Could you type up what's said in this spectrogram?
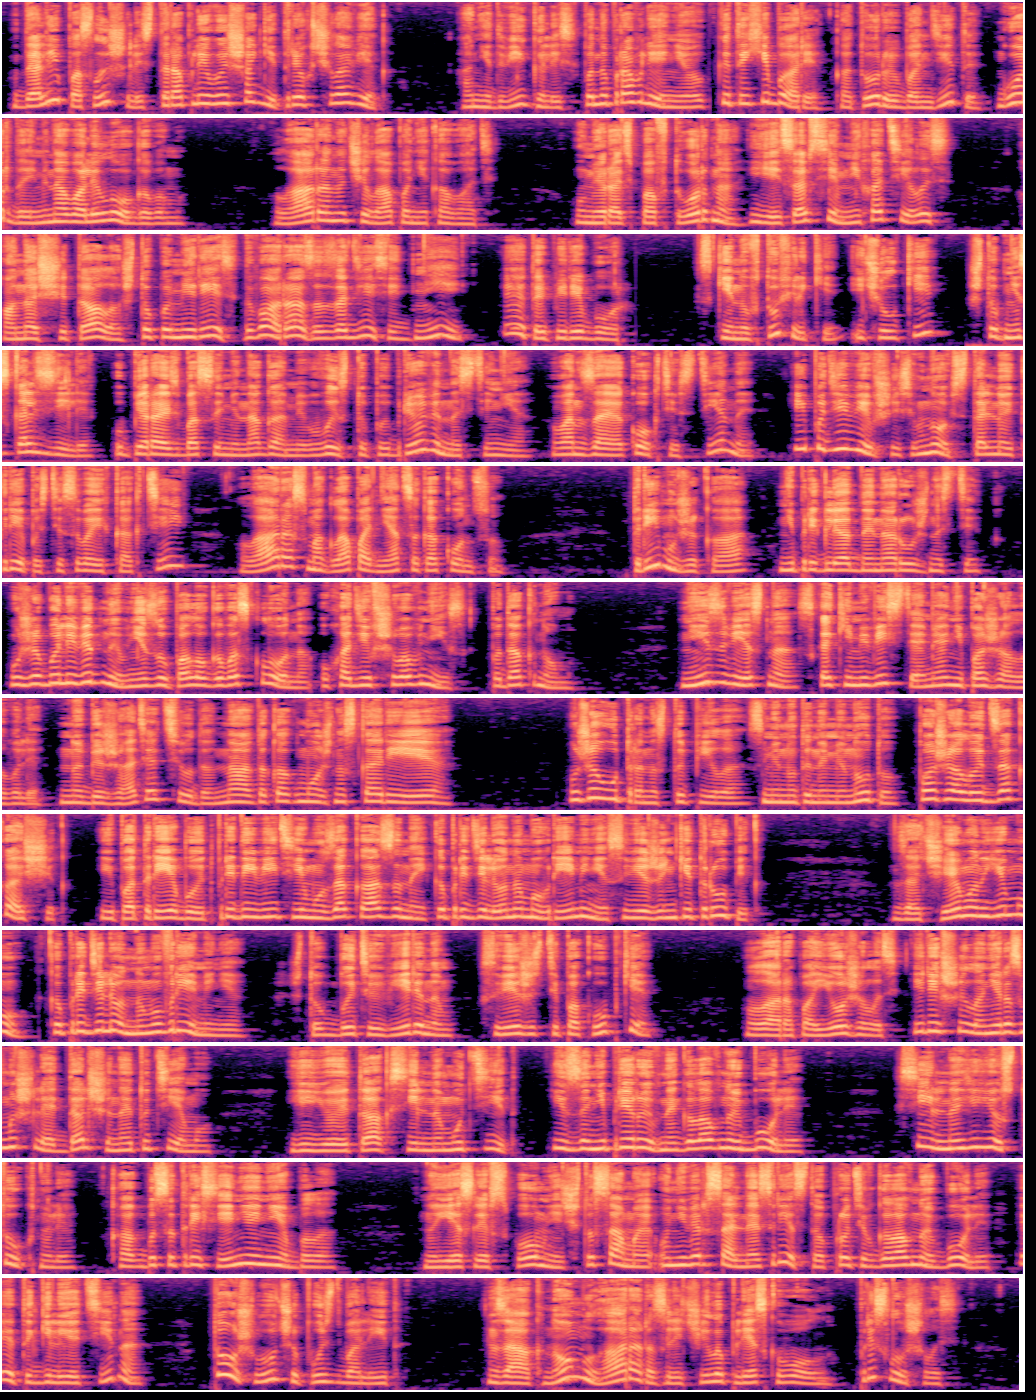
Вдали послышались торопливые шаги трех человек, они двигались по направлению к этой хибаре, которую бандиты гордо именовали логовом. Лара начала паниковать. Умирать повторно ей совсем не хотелось. Она считала, что помереть два раза за десять дней – это перебор. Скинув туфельки и чулки, чтоб не скользили, упираясь босыми ногами в выступы бревен на стене, вонзая когти в стены и подивившись вновь стальной крепости своих когтей, Лара смогла подняться к оконцу. Три мужика неприглядной наружности уже были видны внизу пологого склона, уходившего вниз, под окном. Неизвестно, с какими вестями они пожаловали, но бежать отсюда надо как можно скорее. Уже утро наступило, с минуты на минуту пожалует заказчик и потребует предъявить ему заказанный к определенному времени свеженький трупик. Зачем он ему к определенному времени? Чтобы быть уверенным в свежести покупки? Лара поежилась и решила не размышлять дальше на эту тему. Ее и так сильно мутит из-за непрерывной головной боли. Сильно ее стукнули, как бы сотрясения не было. Но если вспомнить, что самое универсальное средство против головной боли – это гильотина, то уж лучше пусть болит. За окном Лара различила плеск волн, прислушалась.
